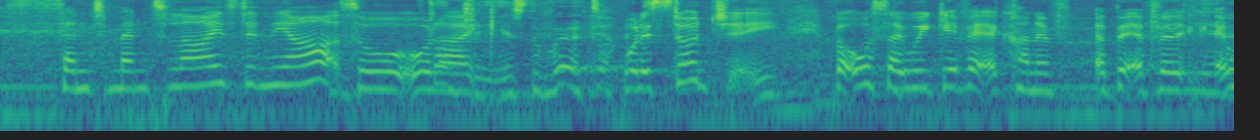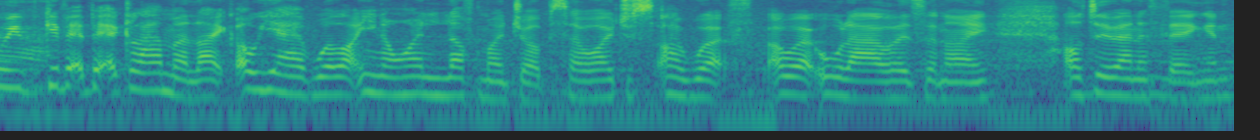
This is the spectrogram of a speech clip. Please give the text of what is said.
sentimentalized in the arts or, or dodgy like is the word well it's dodgy but also we give it a kind of a bit of a yeah. we give it a bit of glamour like oh yeah well you know I love my job so I just I work I work all hours and I I'll do anything. And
